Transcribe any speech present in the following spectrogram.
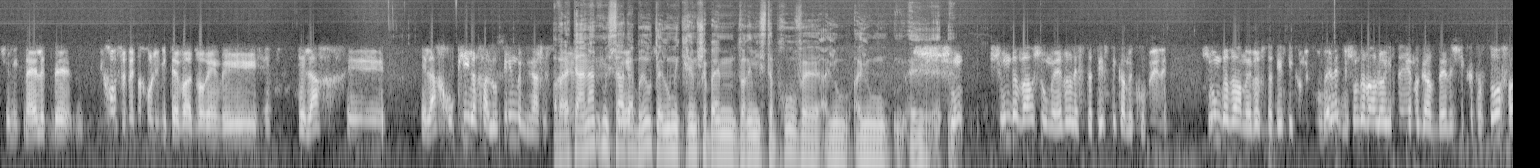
שמתנהלת מחוץ לבית החולים מטבע הדברים, והיא הילך, אה, הילך חוקי לחלוטין במדינת ישראל. אבל לטענת משרד הבריאות היו מקרים שבהם דברים הסתבכו והיו... היו, אה, שום, שום דבר שהוא מעבר לסטטיסטיקה מקובלת. שום דבר מעבר לסטטיסטיקה מקובלת, ושום דבר לא יסתיים אגב באיזושהי קטסטרופה.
